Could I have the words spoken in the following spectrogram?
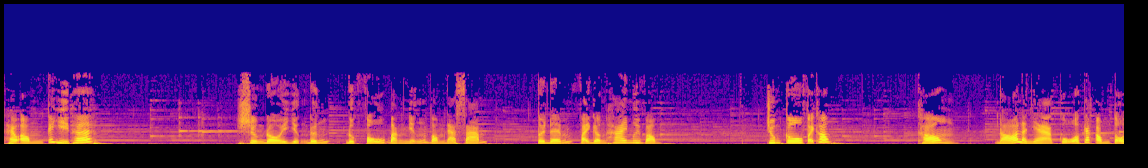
Theo ông, cái gì thế? Sườn đồi dựng đứng, được phủ bằng những vòng đá xám. Tôi đếm phải gần 20 vòng. Chuông cu phải không? Không, đó là nhà của các ông tổ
